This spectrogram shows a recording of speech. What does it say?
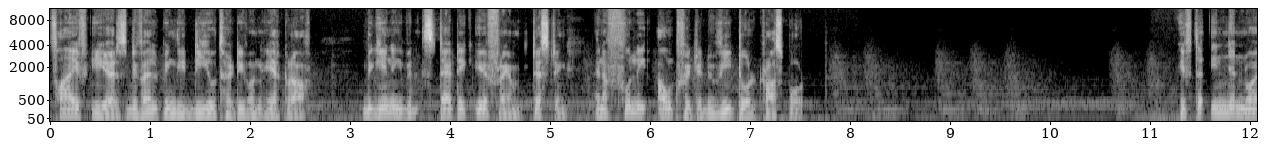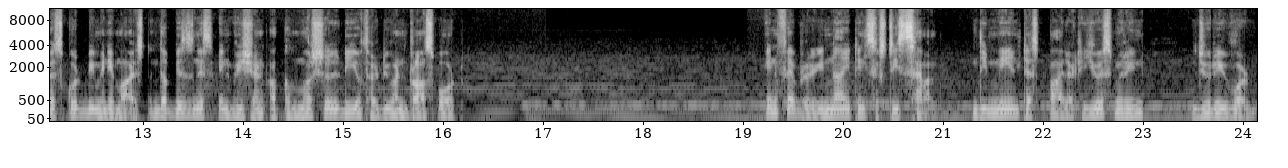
five years developing the Do-31 aircraft, beginning with static airframe testing and a fully outfitted VTOL transport. If the engine noise could be minimized, the business envisioned a commercial Do-31 transport in February 1967, the main test pilot, US Marine Drury Wood,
